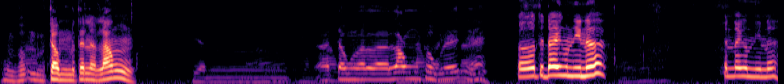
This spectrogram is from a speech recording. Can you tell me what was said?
Hiền- chồng nó tên là long. Hiền à, Chồng là, là Long Thục đấy gì ờ từ đây còn gì nữa? Bên đây còn gì nữa?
